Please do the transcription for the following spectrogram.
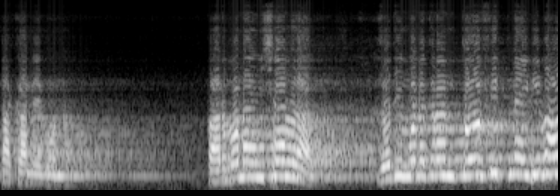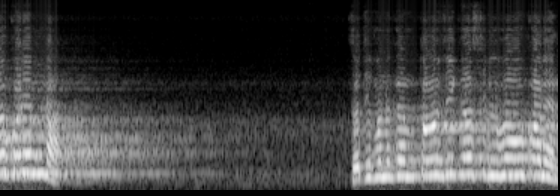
টাকা নেব না। পারব না ইনশাল্লাহ যদি মনে করেন তৌফিক নাই, বিবাহ করেন না। যদি মনে করেন তৌফিক আছে, বিবাহ করেন।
